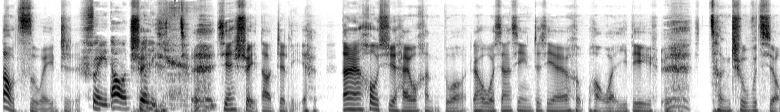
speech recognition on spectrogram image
到此为止，水到这里，先水到这里。当然，后续还有很多，然后我相信这些 网文一定 层出不穷，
